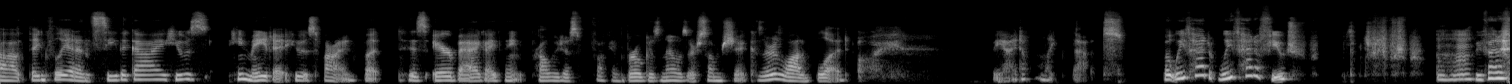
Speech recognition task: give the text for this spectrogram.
Uh, thankfully, I didn't see the guy. He was he made it. He was fine, but his airbag, I think, probably just fucking broke his nose or some shit because there was a lot of blood. Oi. But yeah, I don't like that. But we've had we've had a few. Tr- Mm-hmm. We've had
